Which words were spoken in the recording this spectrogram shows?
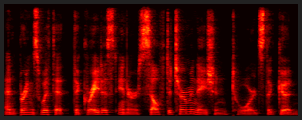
and brings with it the greatest inner self determination towards the good.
